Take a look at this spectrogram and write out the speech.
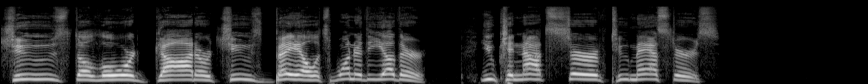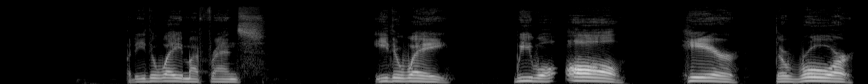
Choose the Lord God or choose Baal. It's one or the other. You cannot serve two masters. But either way, my friends, either way, we will all hear the roar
